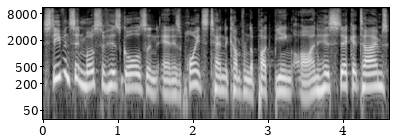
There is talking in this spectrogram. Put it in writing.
Stephenson, most of his goals and, and his points tend to come from the puck being on his stick at times,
